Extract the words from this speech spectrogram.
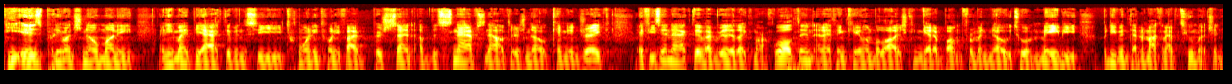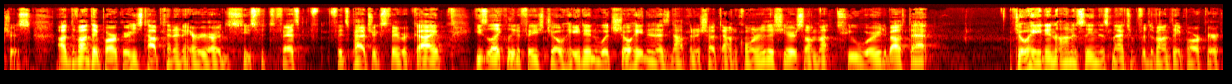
he is pretty much no money, and he might be active and see 20, 25% of the snaps now that there's no Kenyan Drake. If he's inactive, I really like Mark Walton, and I think Kalen Ballage can get a bump from a no to a maybe, but even then, I'm not going to have too much interest. Uh, DeVante Parker, he's top 10 in air yards. He's fast, Fitzpatrick's favorite guy. He's likely to face Joe Haden, which Joe Haden has not been a shutdown corner this year, so I'm not too worried about that. Joe Haden, honestly, in this matchup for DeVante Parker,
